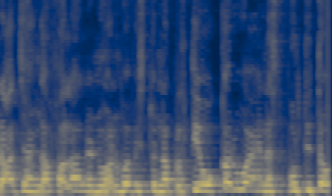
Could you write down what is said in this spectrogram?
రాజ్యాంగ ఫలాలను అనుభవిస్తున్న ప్రతి ఒక్కరూ ఆయన స్ఫూర్తితో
